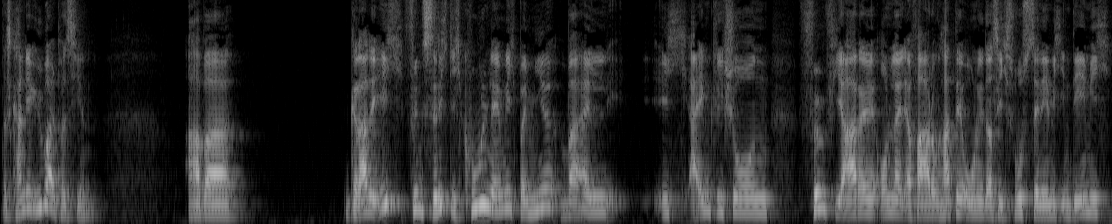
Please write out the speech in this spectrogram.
Das kann dir überall passieren. Aber gerade ich finde es richtig cool, nämlich bei mir, weil ich eigentlich schon fünf Jahre Online-Erfahrung hatte, ohne dass ich es wusste, nämlich indem ich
